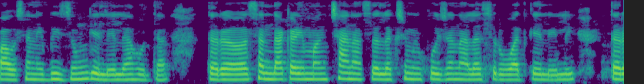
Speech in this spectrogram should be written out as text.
पावसाने भिजून गेलेल्या होत्या. तर संध्याकाळी मग छान असं लक्ष्मीपूजनाला सुरुवात केलेली. तर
